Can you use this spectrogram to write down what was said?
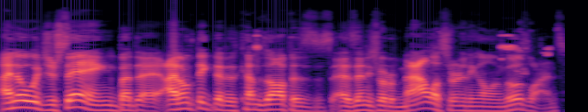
I know what you're saying, but I don't think that it comes off as as any sort of malice or anything along those lines.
